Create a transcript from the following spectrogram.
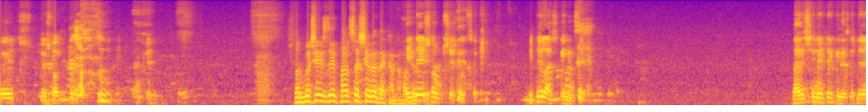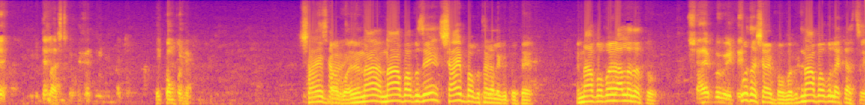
ওই সব সর্বশেষ যে ফার্স্ট সেটা দেখানো হবে এটাই সর্বশেষ হচ্ছে। এটাই লাস্ট কিনেছি নারিশিন এটা কিনেছি এটা এটা লাস্ট কিনেছি এই কোম্পানি সাহেব বাবু না না বাবু যে সাহেব বাবু থাকা লাগে তোকে। না বাবু আলাদা তো। সাহেব বাবু এটা কোথায় সাহেব বাবু? না বাবু লেখা আছে।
